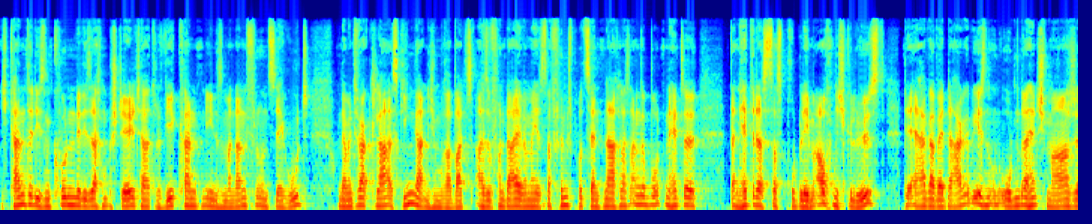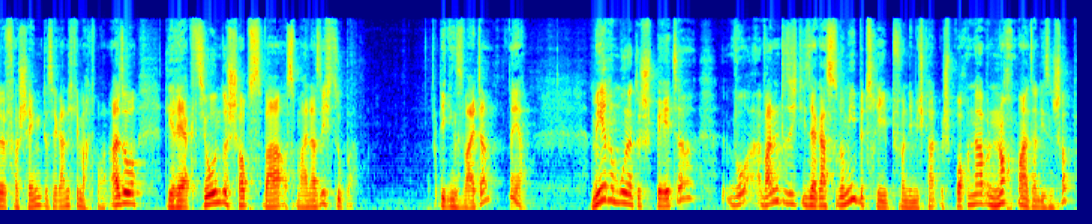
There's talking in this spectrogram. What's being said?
ich kannte diesen Kunden, der die Sachen bestellt hat, oder wir kannten ihn, das Mandant von uns sehr gut. Und damit war klar, es ging gar nicht um Rabatt. Also von daher, wenn man jetzt noch fünf Prozent Nachlass angeboten hätte, dann hätte das das Problem auch nicht gelöst. Der Ärger wäre da gewesen und obendrein hätte ich Marge verschenkt. Das ist ja gar nicht gemacht worden. Also die Reaktion des Shops war aus meiner Sicht super. Wie ging es weiter? Naja, mehrere Monate später wo, wandte sich dieser Gastronomiebetrieb, von dem ich gerade gesprochen habe, nochmals an diesen Shop.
